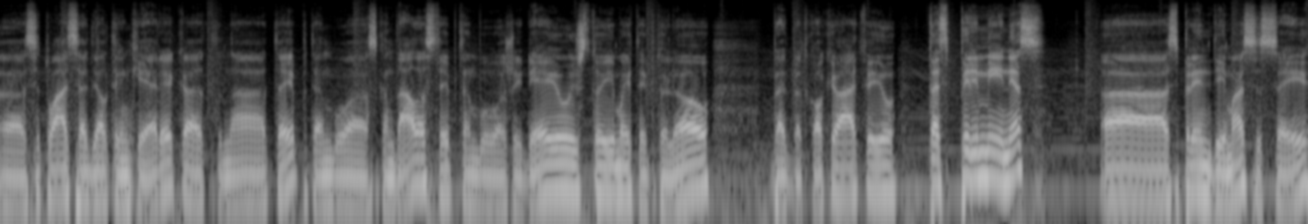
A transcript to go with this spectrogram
situaciją dėl trinkėri, kad, na, taip, ten buvo skandalas, taip, ten buvo žaidėjų išstojimai, taip toliau, bet bet kokiu atveju tas pirminis uh, sprendimas, jisai,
